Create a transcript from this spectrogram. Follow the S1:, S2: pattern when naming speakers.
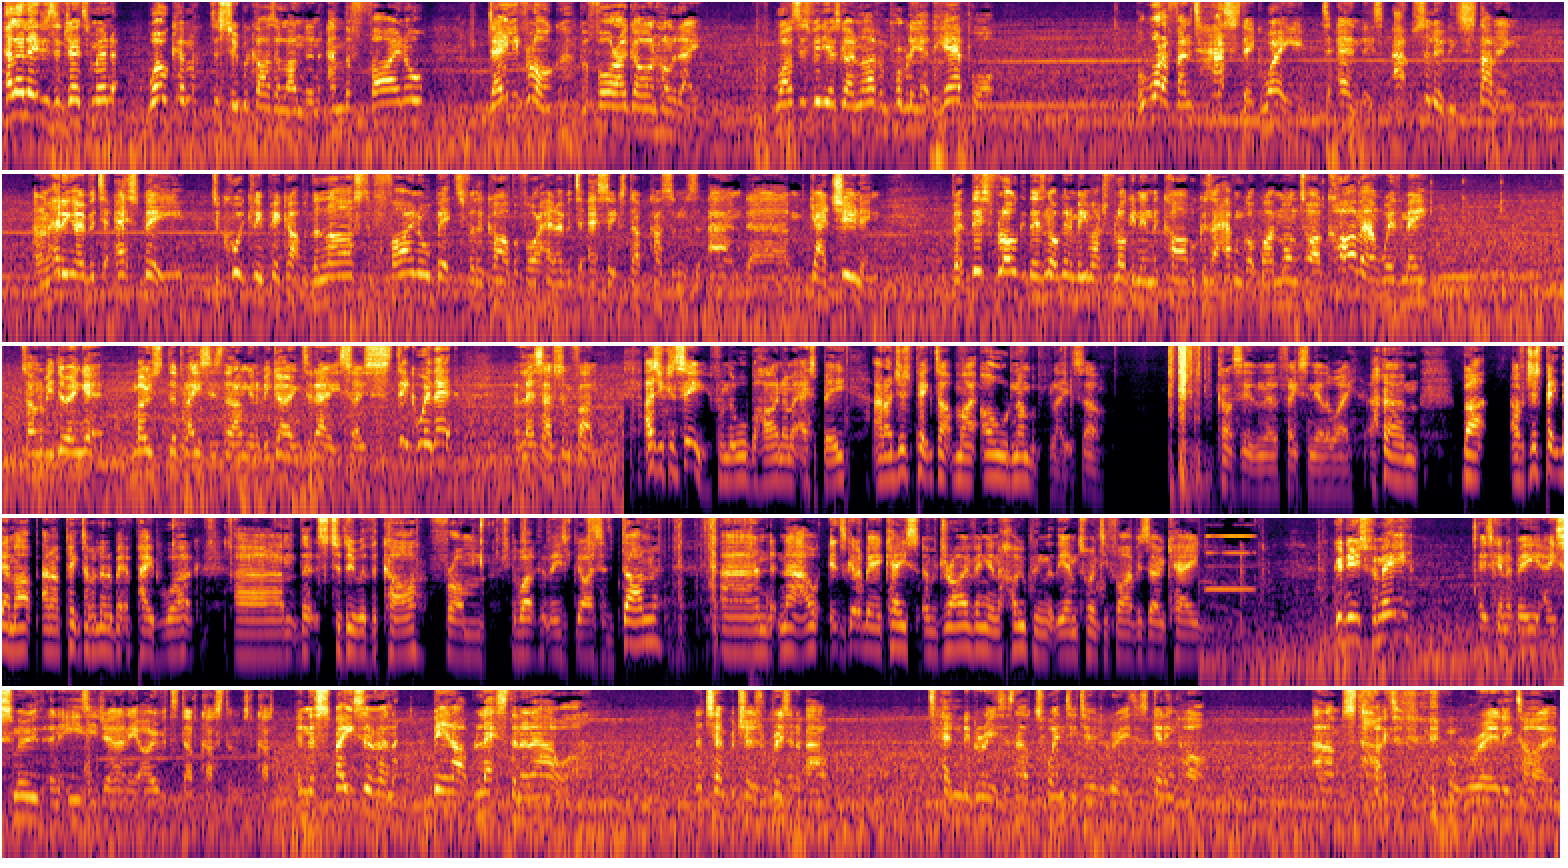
S1: Hello ladies and gentlemen, welcome to Supercars of London and the final daily vlog before I go on holiday. Whilst this video is going live, I'm probably at the airport, but what a fantastic way to end. It's absolutely stunning. And I'm heading over to SB to quickly pick up the last final bits for the car before I head over to Essex, Dub Customs and um, GAD Tuning. But this vlog, there's not going to be much vlogging in the car because I haven't got my Montar car mount with me. So I'm going to be doing it most of the places that I'm going to be going today. So stick with it and let's have some fun. As you can see from the wall behind, I'm at SB and I just picked up my old number plate. So can't see them, they're facing the other way. Um, but I've just picked them up and I've picked up a little bit of paperwork um, that's to do with the car from the work that these guys have done and now it's going to be a case of driving and hoping that the M25 is okay. Good news for me, it's going to be a smooth and easy journey over to Dub Customs. In the space of an, being up less than an hour, the temperature's risen about 10 degrees, it's now 22 degrees, it's getting hot and I'm starting to feel really tired.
